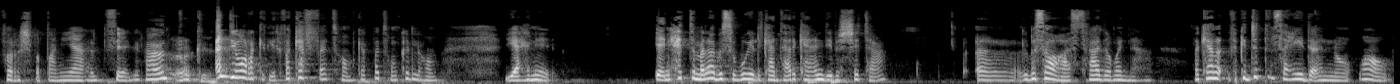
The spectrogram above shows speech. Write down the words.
فرش بطانيات يعني فهمت؟ okay. عندي مره كثير. فكفيتهم كفيتهم كلهم. يعني يعني حتى ملابس أبوي اللي كان تاركها عندي بالشتاء آه، لبسوها استفادوا منها. فكان فكنت جدا سعيدة إنه wow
